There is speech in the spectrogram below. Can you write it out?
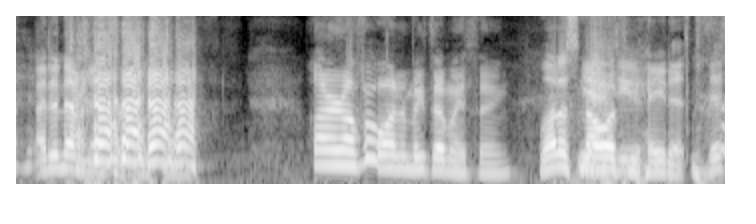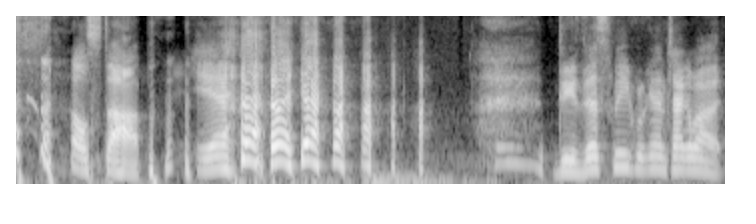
I didn't have an intro. I don't know if I want to make that my thing. Let us know Yeah, if you hate it. This, I'll stop. yeah, yeah. Dude, this week we're gonna talk about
